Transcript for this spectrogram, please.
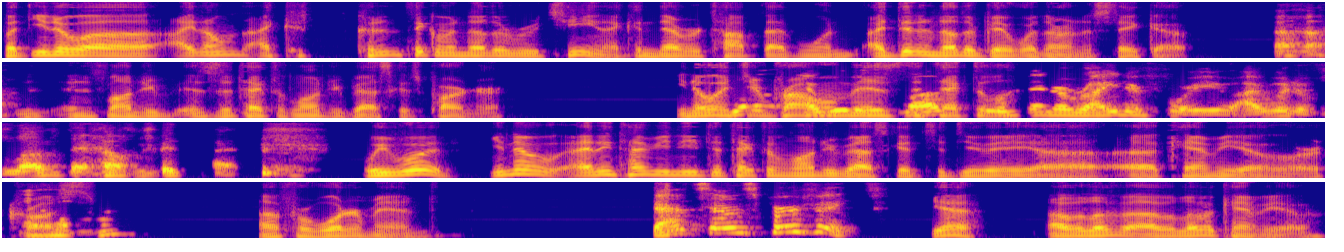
But you know, uh I don't I could couldn't think of another routine. I can never top that one. I did another bit where they're on a stakeout Uh-huh. and and it's laundry is detective laundry basket's partner. You know what your Well, I problem is, detective been a writer for you. I would have loved to help with that. we would. You know, anytime you need detective laundry basket to do a uh, a cameo or a cross Uh-huh. uh, for Waterman, That sounds perfect. yeah, I would love I would love a cameo.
